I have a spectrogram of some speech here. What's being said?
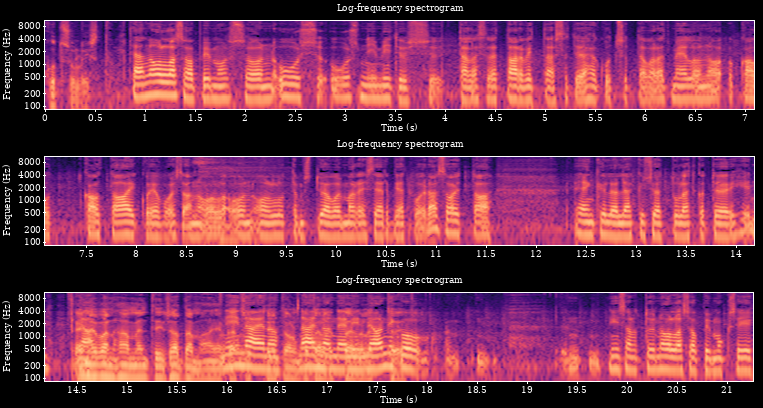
kutsulistalla. Tämä nollasopimus on uusi, uusi nimitys tällaiselle tarvittaessa työhön kutsuttavalle. Että meillä on kautta, kautta aikoja, voi sanoa, on ollut tämmöistä työvoimareserviä, että voidaan soittaa henkilölle ja kysyä, tuletko töihin. Ennen ja, vanhaa mentiin satamaan ja niin näin on, näin on, eli ne on niin kuin niin sanottuja nollasopimuksia.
